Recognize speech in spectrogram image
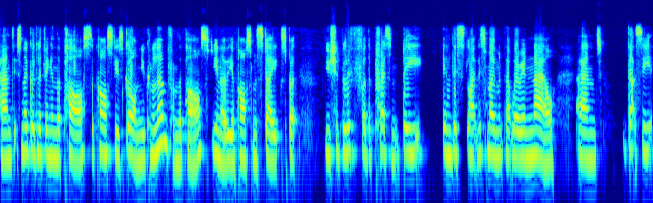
And it's no good living in the past. The past is gone. You can learn from the past, you know, your past mistakes, but you should live for the present, be in this like this moment that we're in now. And that's the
